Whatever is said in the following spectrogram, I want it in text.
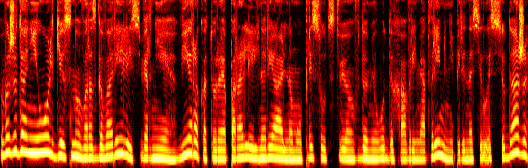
В ожидании Ольги снова разговорились, вернее, Вера, которая параллельно реальному присутствию в доме отдыха время от времени переносилась сюда же,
